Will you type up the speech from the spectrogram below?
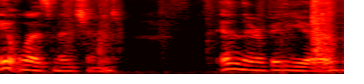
it was mentioned in their video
